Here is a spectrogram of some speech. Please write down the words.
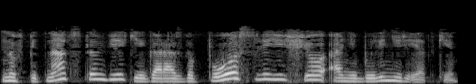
но в XV веке и гораздо после еще они были нередки.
